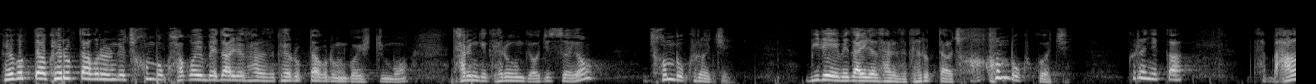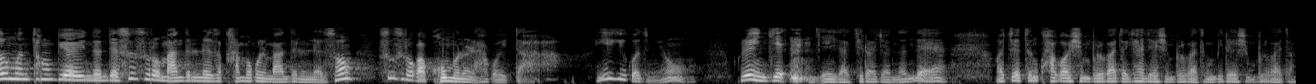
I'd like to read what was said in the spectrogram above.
괴롭다 괴롭다 그러는 게 전부 과거에 매달려 살아서 괴롭다 그러는 것이지 뭐 다른 게 괴로운 게 어디 있어요? 전부 그러지 미래에 매달려 살아서 괴롭다고 전부 그거지 그러니까 마음은 텅 비어 있는데 스스로 만들어내서 감옥을 만들어내서 스스로가 고문을 하고 있다. 이 얘기거든요. 그래 이제 얘기가 길어졌는데 어쨌든 과거 신불가득, 현재 신불가득, 미래 신불가득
